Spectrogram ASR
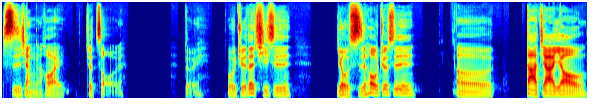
四向后来就走了。对我觉得其实有时候就是呃，大家要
